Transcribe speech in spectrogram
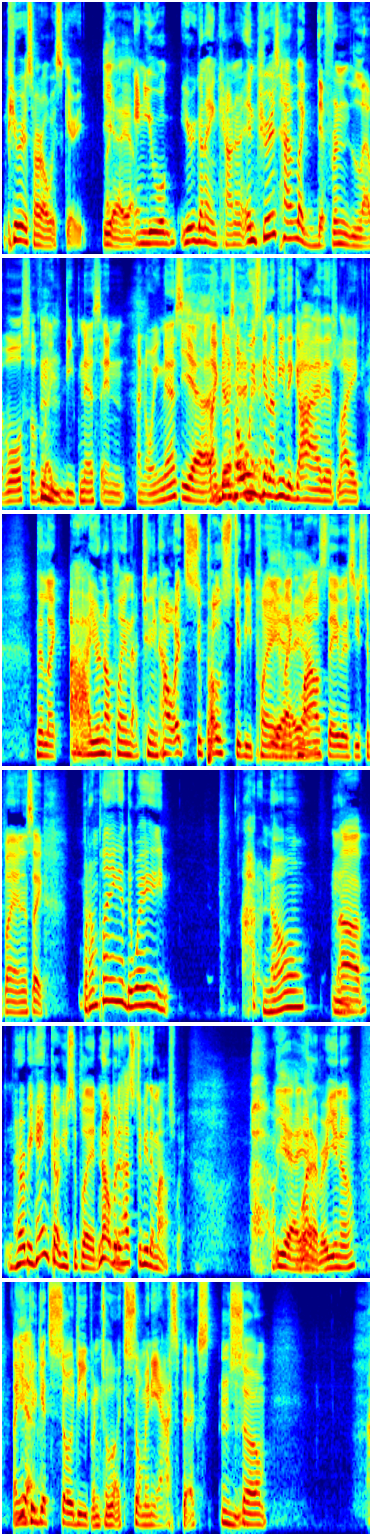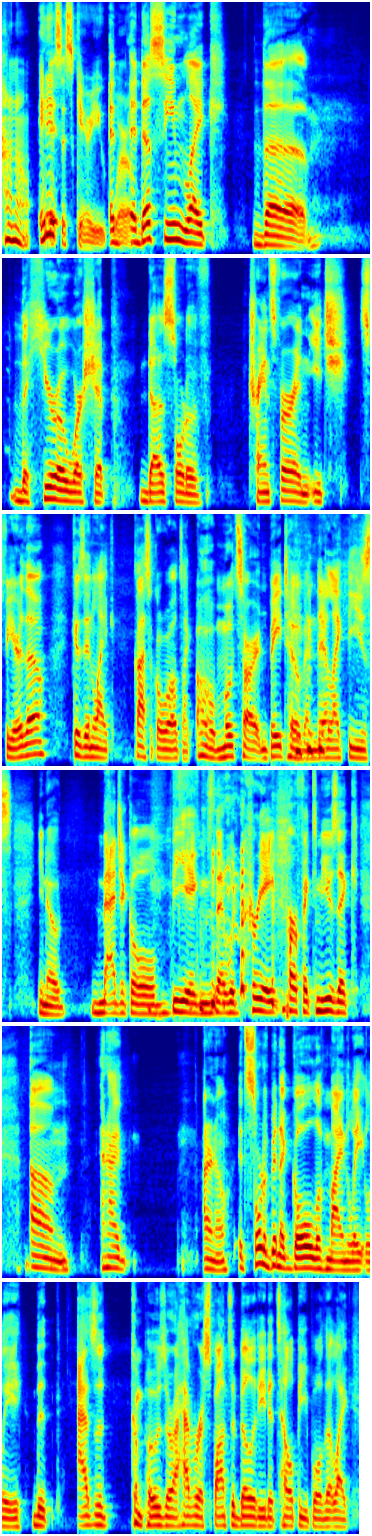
purists are always scary. Yeah yeah. and you will you're gonna encounter and purists have like different levels of like deepness and annoyingness. Mm-hmm. Yeah. like there's always gonna be the guy that like they're like ah you're not playing that tune how it's supposed to be played. Yeah, like yeah. miles davis used to play and it's like but i'm playing it the way i don't know. Mm. uh herbie hancock used to play it. No but it has to be the miles way. Yeah yeah. whatever you know? Like you could get so deep into like so many aspects. So i don't know. It is a scary it, world. it does seem like the the hero worship does sort of transfer in each sphere though. Because in like classical worlds like oh mozart and beethoven they're like these you know magical beings that would create perfect music. Um and i i don't know. It's sort of been a goal of mine lately that as a composer i have a responsibility to tell people that like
